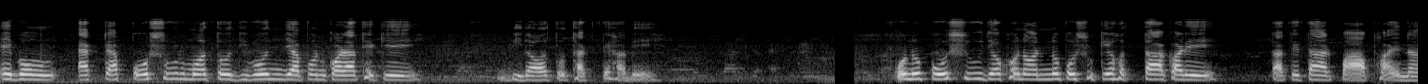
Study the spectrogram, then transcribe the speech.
এবং একটা পশুর মতো জীবনযাপন করা থেকে বিরত থাকতে হবে। কোনো পশু যখন অন্য পশুকে হত্যা করে, তাতে তার পাপ হয় না।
